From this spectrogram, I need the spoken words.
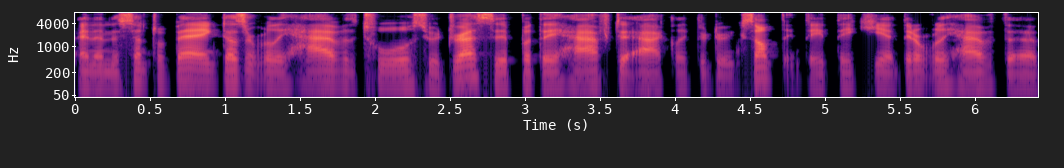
and then the central bank doesn't really have the tools to address it but they have to act like they're doing something. They, they can't they don't really have the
